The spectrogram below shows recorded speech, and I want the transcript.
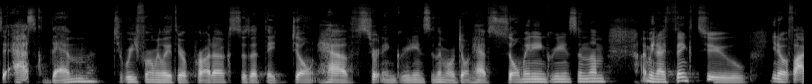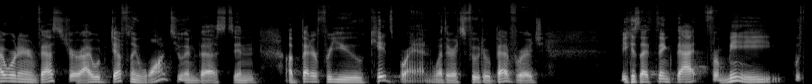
to ask them to reformulate their products so that they don't have certain ingredients in them or don't have so many ingredients in them. I mean, I think to, you know, if I were an investor, I would definitely want to invest in a better for you kids brand, whether it's food or beverage, because I think that for me would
